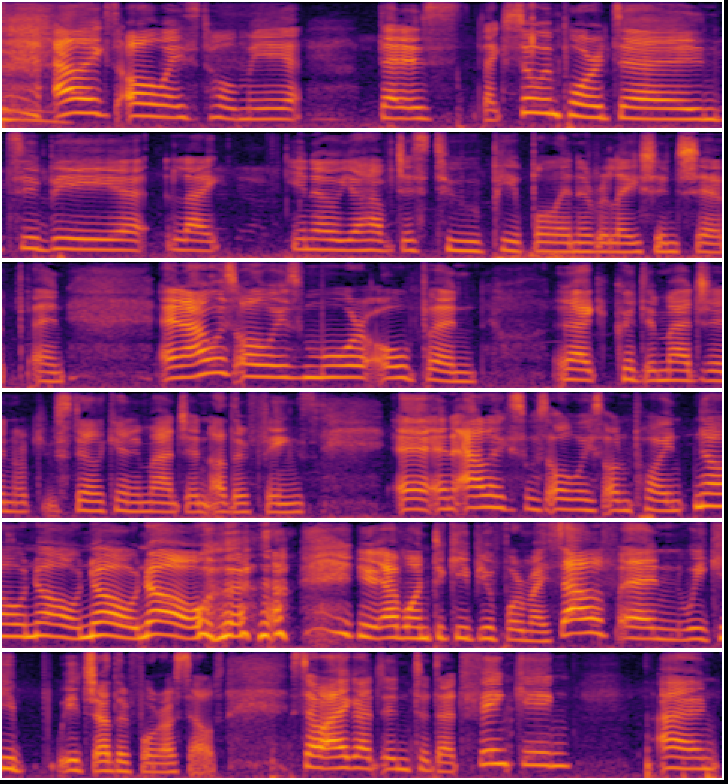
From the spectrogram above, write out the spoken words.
Alex always told me that it's like so important to be uh, like, you know, you have just two people in a relationship, and and I was always more open, like could imagine or still can imagine other things. And Alex was always on point. No, no, no, no. I want to keep you for myself, and we keep each other for ourselves. So I got into that thinking, and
